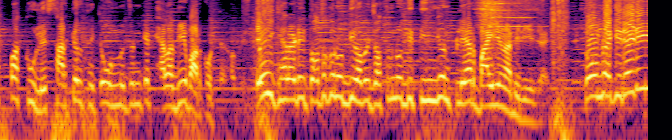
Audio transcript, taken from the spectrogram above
এক পা তুলে সার্কেল থেকে অন্যজনকে খেলা দিয়ে বার করতে হবে। এই খেলাটি ততক্ষণ অব্দি হবে যতক্ষণ অব্দি তিনজন প্লেয়ার বাইরে না বেরিয়ে যায়। তোমরা কি রেডি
